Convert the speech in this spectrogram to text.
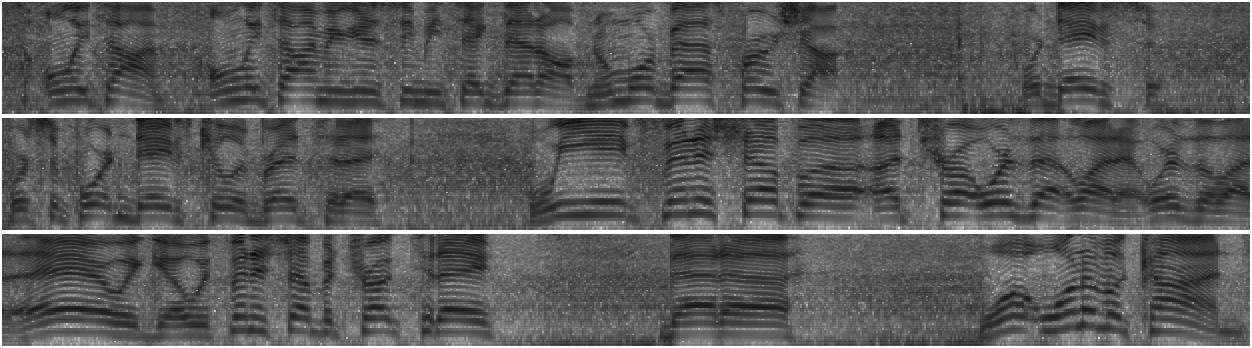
It's the only time. Only time you're gonna see me take that off. No more Bass Pro Shop. we're Dave's. We're supporting Dave's Killer Bread today. We finished up a, a truck. Where's that light at? Where's the light at? There we go. We finished up a truck today that uh, one, one of a kind.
